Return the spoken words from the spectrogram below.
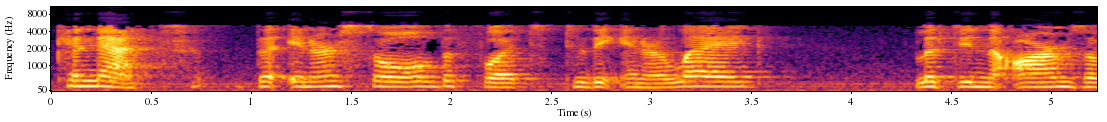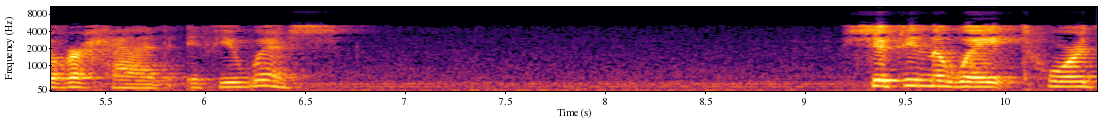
Connect the inner sole of the foot to the inner leg, lifting the arms overhead if you wish. Shifting the weight towards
